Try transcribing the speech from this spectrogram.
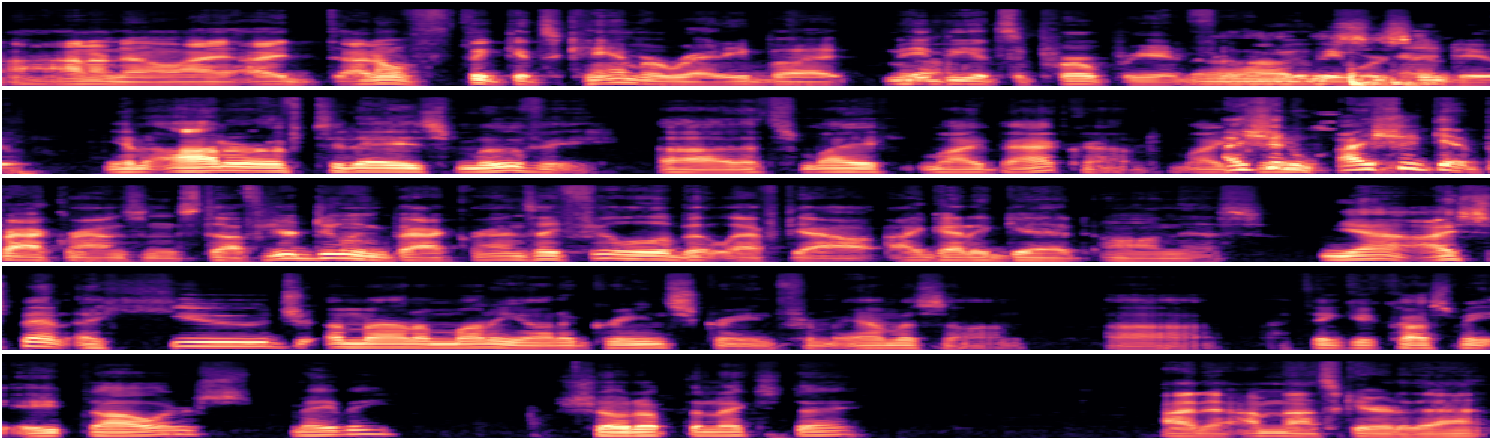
I don't know. I, I I don't think it's camera ready, but maybe it's appropriate for the movie we're gonna do. In honor of today's movie. Uh that's my my background. My I should green I should get backgrounds and stuff. You're doing backgrounds. I feel a little bit left out. I got to get on this. Yeah, I spent a huge amount of money on a green screen from Amazon. Uh I think it cost me $8 maybe. Showed up the next day. I, am not scared of that.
